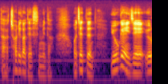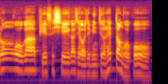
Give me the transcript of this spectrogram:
다 처리가 됐습니다. 어쨌든 요게 이제 요런 거가 BSCA가 제가 어제 민팅을 했던 거고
